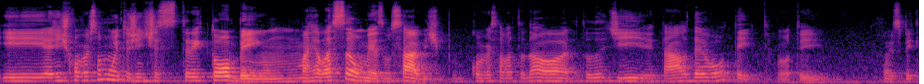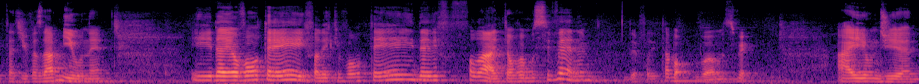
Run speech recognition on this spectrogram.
E a gente conversou muito, a gente estreitou bem uma relação mesmo, sabe? Tipo, conversava toda hora, todo dia e tal. Daí eu voltei. Voltei com expectativas a mil, né? E daí eu voltei, falei que voltei, e daí ele falou, ah, então vamos se ver, né? Daí eu falei, tá bom, vamos se ver. Aí um dia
